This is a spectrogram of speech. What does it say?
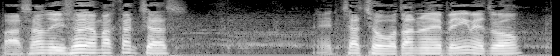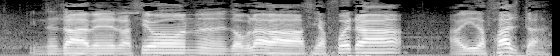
pasando y soy a más canchas. El Chacho botando en el perímetro. Intenta la penetración, eh, doblaba hacia afuera. Ha habido falta.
